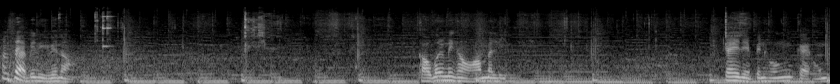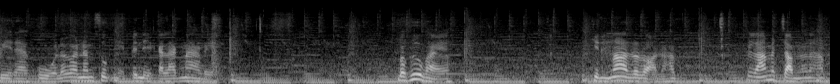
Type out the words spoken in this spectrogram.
มันแสบไปหนีไปหน่อเขาไม่มีข้าหอมมะลิไก่เนี่ยเป็นของไก่ของเบทาโกแล้วก็น้ำซุปเนี่ยเป็นเอกลักษณ์มากเลยบะพื้ไผ่กินมากตลอดนะครับเป็นร้านประจำแล้วนะครับ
